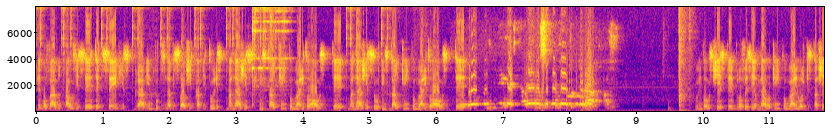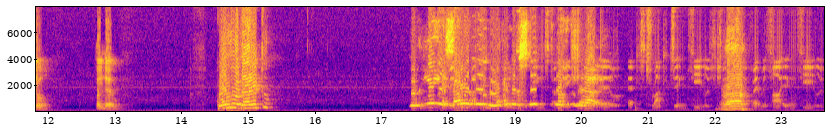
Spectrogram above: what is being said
renovado pause C. Sends. Grave inputs na slot captures. Manage install Quinto White Laws. T. Manage sub install Quinto White Laws. T. Windows XP Profissional Quinto White Workstation. Painel. Como adérito. Eu criei a sala sei que procurar. Extracting field. Ah. Verifying field.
